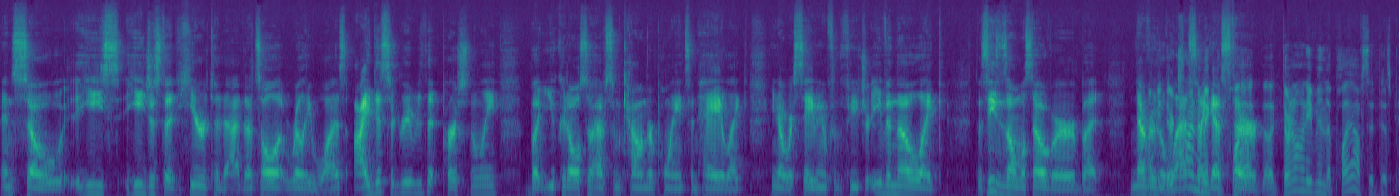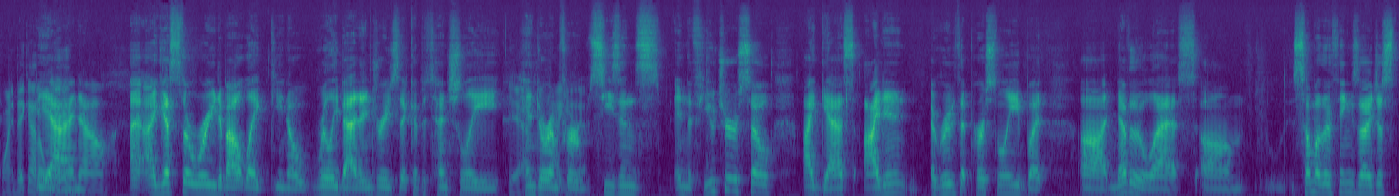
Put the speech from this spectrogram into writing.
And so he's he just adhered to that. That's all it really was. I disagreed with it personally, but you could also have some counterpoints and hey, like you know we're saving for the future, even though like the season's almost over. But I mean, they're nevertheless, I guess the play- they're like they're not even in the playoffs at this point. They got yeah, win. I know. I, I guess they're worried about like you know really bad injuries that could potentially Yeah, hinder him for it. seasons in the future. So I guess I didn't agree with it personally, but uh, nevertheless, um, some other things I just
